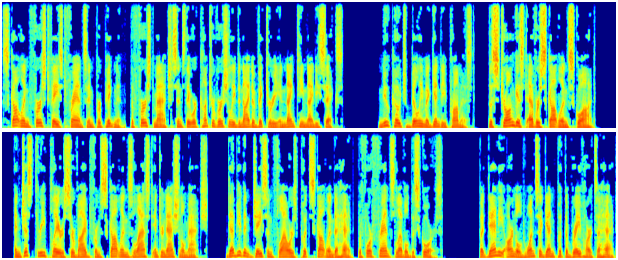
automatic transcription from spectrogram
Scotland first faced France in Perpignan, the first match since they were controversially denied a victory in 1996. New coach Billy McGinty promised, "...the strongest ever Scotland squad", and just three players survived from Scotland's last international match. Debutant Jason Flowers put Scotland ahead, before France levelled the scores. But Danny Arnold once again put the Bravehearts ahead.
